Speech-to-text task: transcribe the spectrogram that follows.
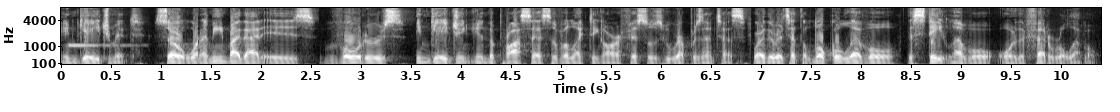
engagement. So, what I mean by that is voters engaging in the process of electing our officials who represent us, whether it's at the local level, the state level, or the federal level.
